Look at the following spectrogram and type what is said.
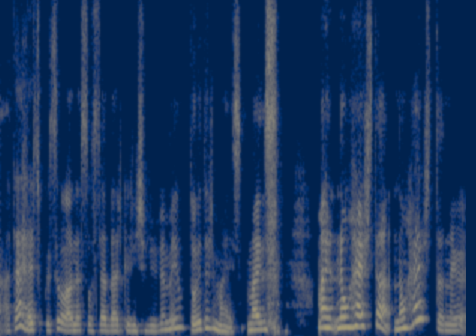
até resta, porque sei lá, nessa sociedade que a gente vive é meio doida demais, mas, mas não resta, não resta, né?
